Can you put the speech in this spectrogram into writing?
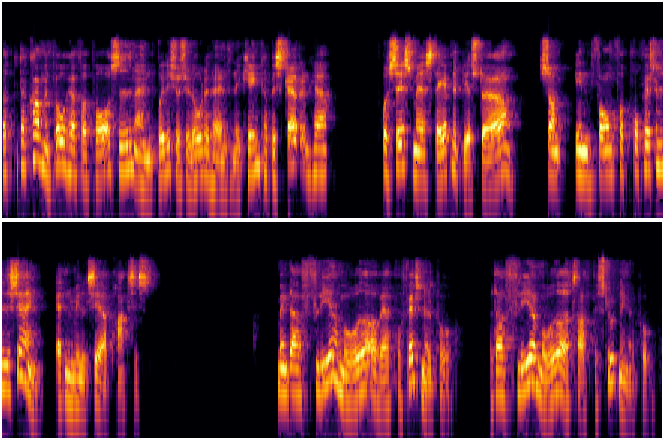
og der kom en bog her for et par år siden af en britisk sociolog, der hedder Anthony King, der beskrev den her proces med, at stabene bliver større, som en form for professionalisering af den militære praksis. Men der er flere måder at være professionel på, og der er flere måder at træffe beslutninger på.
